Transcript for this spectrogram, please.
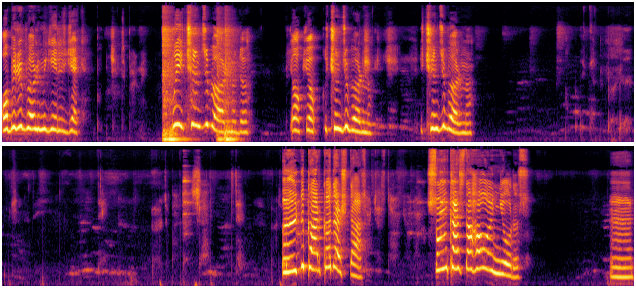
O biri bölümü gelecek. Bu ikinci bölümüdü. Yok yok üçüncü bölümü. Üçüncü bölümü. Arkadaşlar. Son kez daha oynuyoruz. Ee,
